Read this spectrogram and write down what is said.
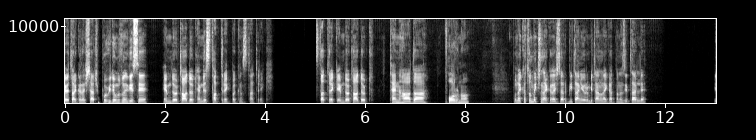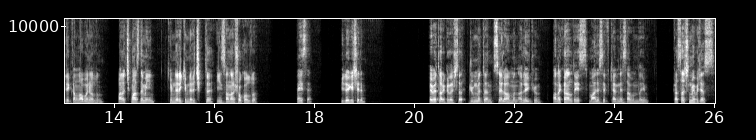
Evet arkadaşlar bu videomuzun hediyesi M4A4 hem de Stat Trek bakın Stat Trek. Stat Trek M4A4 Tenha'da porno. Buna katılmak için arkadaşlar bir tane yorum bir tane like atmanız yeterli. Bir de kanala abone olun. Bana çıkmaz demeyin. Kimlere kimlere çıktı. İnsanlar şok oldu. Neyse. Videoya geçelim. Evet arkadaşlar cümleten selamın aleyküm. Ana kanaldayız. Maalesef kendi hesabımdayım. Kasa açılımı yapacağız.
